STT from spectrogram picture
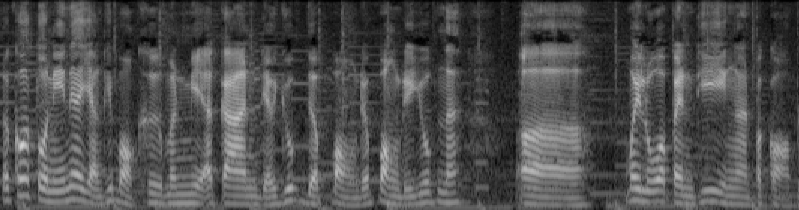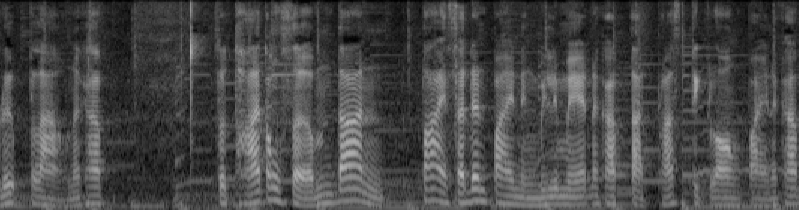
แล้วก็ตัวนี้เนี่ยอย่างที่บอกคือมันมีอาการเดี๋ยวยุบเดี๋ยวป่องเดี๋ยวป่องเดี๋ยวยุบนะเอ่อ ไม่รู้ว่าเป็นที่งานประกอบหรือเปล่านะครับ สุดท้ายต้องเสริมด้านใต้ซัดเดิลไป1มิลลิเมตรนะครับ ตัดพลาสติกรองไปนะครับ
